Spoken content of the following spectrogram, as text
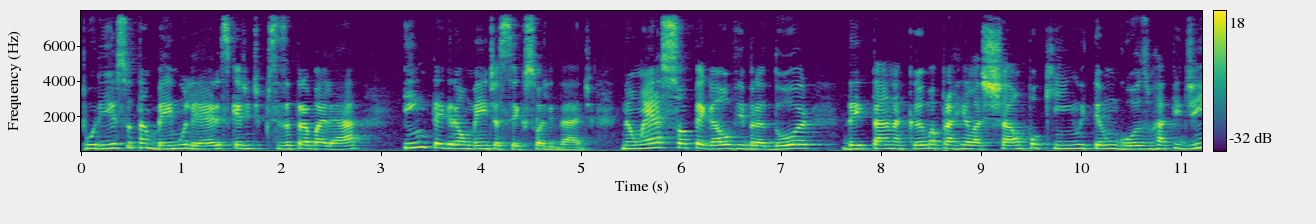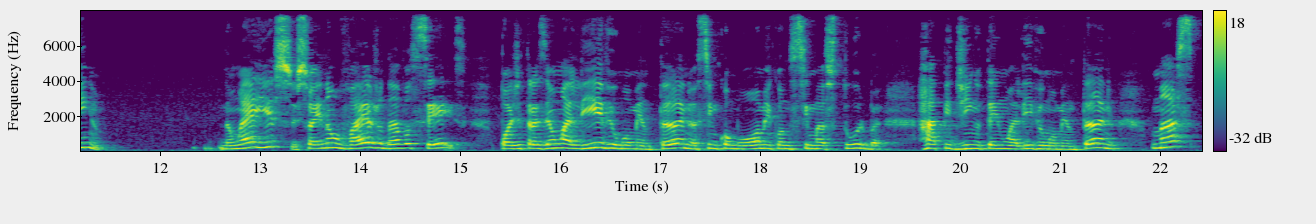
Por isso também mulheres que a gente precisa trabalhar integralmente a sexualidade. Não é só pegar o vibrador, deitar na cama para relaxar um pouquinho e ter um gozo rapidinho. Não é isso, isso aí não vai ajudar vocês. Pode trazer um alívio momentâneo, assim como o homem quando se masturba, rapidinho tem um alívio momentâneo, mas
